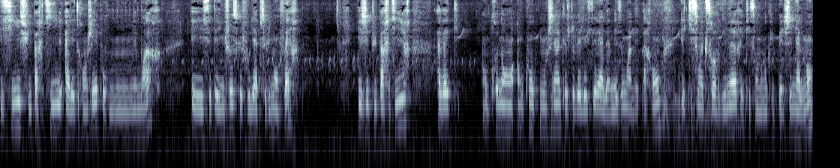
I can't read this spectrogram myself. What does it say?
ici, je suis partie à l'étranger pour mon mémoire et c'était une chose que je voulais absolument faire. Et j'ai pu partir avec, en prenant en compte mon chien que je devais laisser à la maison à mes parents et qui sont extraordinaires et qui s'en occupés génialement.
